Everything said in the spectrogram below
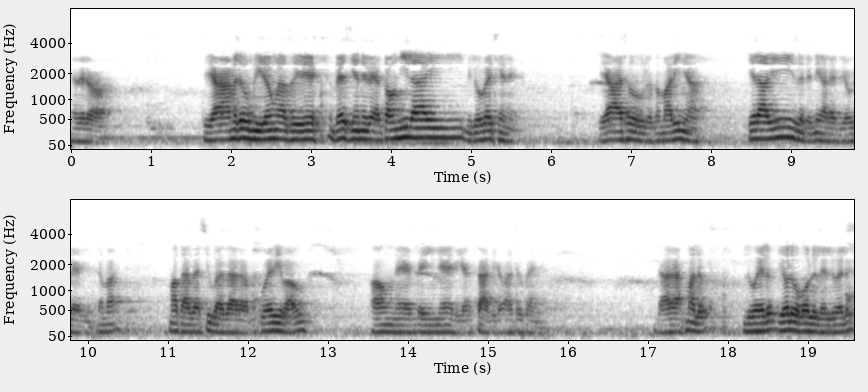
အဲဒီတော့တရားမလုပ်မိတော့မှဆိုရင်အသက်ရှင်နေတဲ့အကောင်ကြီးလိုက်ဒီလိုပဲထင်တယ်တရားအထုတ်လို့သမာဓိညာခြေလာပြီဆိုတဲ့နေ့ကလည်းပြောခဲ့ပြီသမမက္ခသာရှုခါသာတော့မကွဲသေးပါဘူး။ အောင်းနေပိန်နေတွေကစပြီးတော့အထုတ်ခိုင်းတယ်။ဒါကမှတ်လို့လွယ်လို့ပြောလို့ဟောလို့လည်းလွယ်လို့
